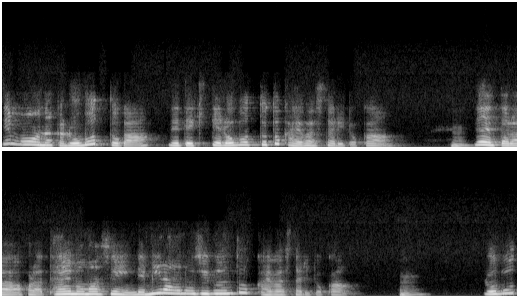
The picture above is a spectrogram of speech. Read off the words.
でも、なんかロボットが出てきて、ロボットと会話したりとか、うん。なんやったら、ほら、タイムマシーンで未来の自分と会話したりとか、うん。ロボッ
